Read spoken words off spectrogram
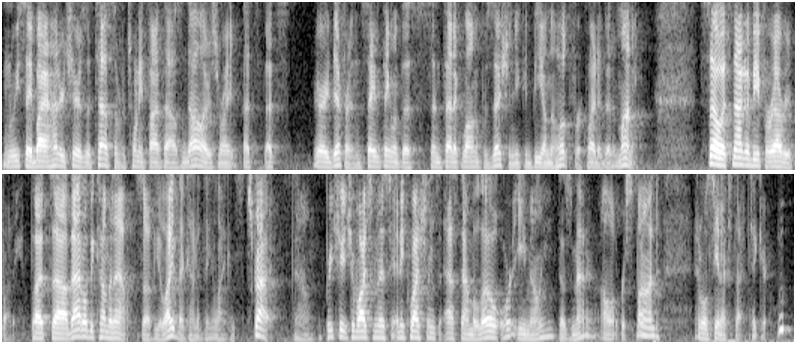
when we say buy 100 shares of Tesla for $25,000, right? That's that's very different. Same thing with this synthetic long position. You could be on the hook for quite a bit of money. So it's not going to be for everybody, but uh, that'll be coming out. So if you like that kind of thing, like and subscribe. Now, appreciate you watching this. Any questions, ask down below or email me. Doesn't matter. I'll respond, and we'll see you next time. Take care. Whoop.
